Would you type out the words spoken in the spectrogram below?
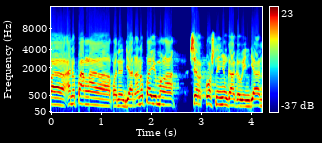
ah, ano pa ang uh, ano diyan? Ano pa yung mga circus ninyong gagawin diyan?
